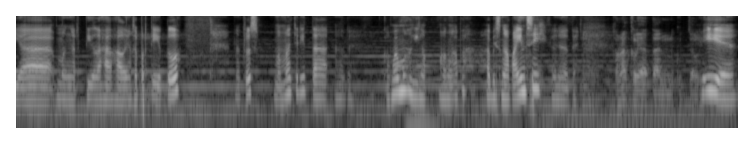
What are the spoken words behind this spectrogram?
ya mengerti lah hal-hal yang seperti itu nah terus mama cerita nah, kamu emang lagi ngap, apa habis ngapain sih katanya teh karena kelihatan kucel Iya.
